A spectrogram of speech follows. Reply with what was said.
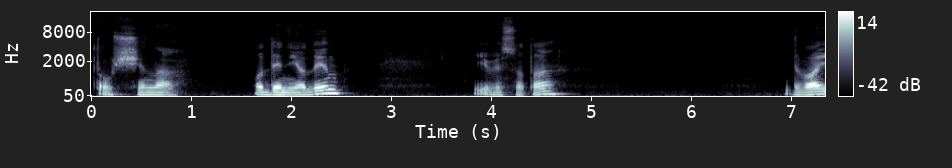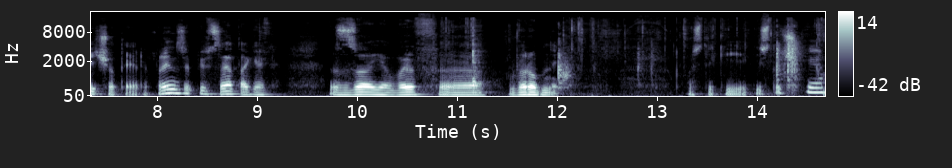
Товщина 1,1. І висота 2,4. В принципі, все так, як заявив е, виробник. Ось такі є кісточки.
